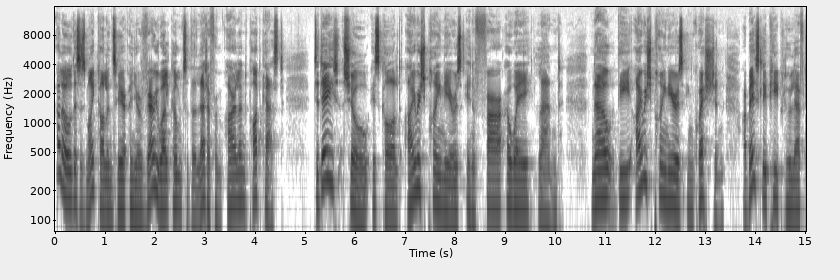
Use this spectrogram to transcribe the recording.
Hello, this is Mike Collins here, and you're very welcome to the Letter from Ireland podcast. Today's show is called Irish Pioneers in a Far Away Land. Now, the Irish pioneers in question are basically people who left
